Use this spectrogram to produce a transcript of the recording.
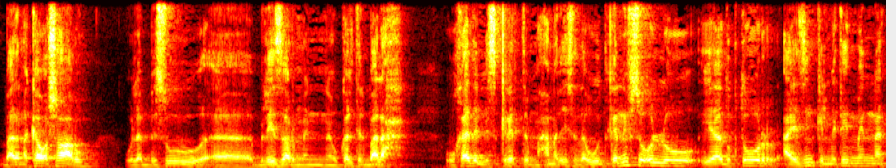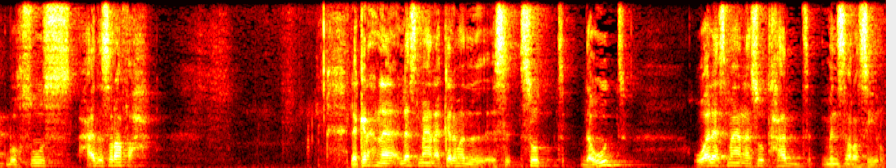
بعد ما كوى شعره ولبسوه آه، بليزر من وكالة البلح وخد السكريبت من محمد عيسى داوود كان نفسي أقول له يا دكتور عايزين كلمتين منك بخصوص حادث رفح. لكن إحنا لا سمعنا كلام صوت داوود ولا سمعنا صوت حد من صراصيره.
